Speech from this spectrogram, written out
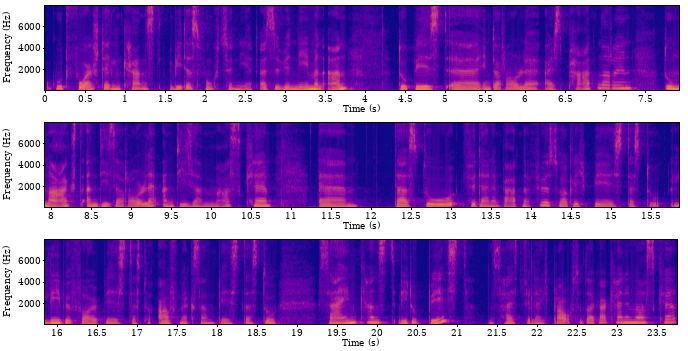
gut vorstellen kannst, wie das funktioniert. Also wir nehmen an, du bist äh, in der Rolle als Partnerin, du magst an dieser Rolle, an dieser Maske, äh, dass du für deinen Partner fürsorglich bist, dass du liebevoll bist, dass du aufmerksam bist, dass du sein kannst, wie du bist. Das heißt, vielleicht brauchst du da gar keine Maske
